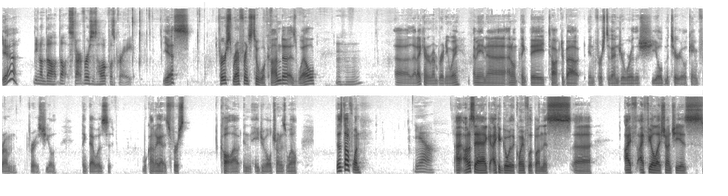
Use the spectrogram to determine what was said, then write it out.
Yeah. You know, the the Stark versus Hulk was great. Yes. First reference to Wakanda as well. hmm uh, that I can remember anyway. I mean, uh, I don't think they talked about in First Avenger where the shield material came from for his shield. I think that was Wakanda got his first call out in Age of Ultron as well. This is a tough one. Yeah. I, honestly, I, I could go with a coin flip on this. Uh, I, I feel like Shang-Chi is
